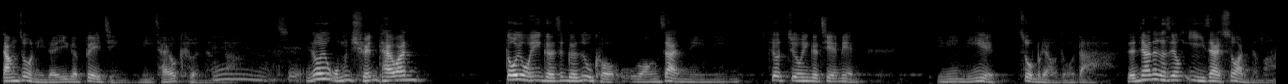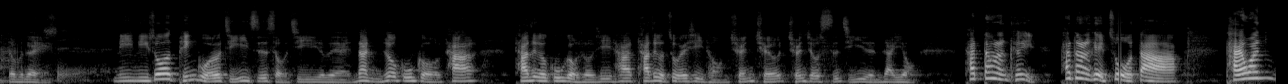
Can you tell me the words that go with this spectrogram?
当做你的一个背景，你才有可能啊。嗯，是。你说我们全台湾都用一个这个入口网站，你你就就用一个界面，你你也做不了多大。人家那个是用亿在算的嘛，对不对？是。你你说苹果有几亿只手机，对不对？那你说 Google 它它这个 Google 手机，它它这个作业系统，全球全球十几亿人在用，它当然可以，它当然可以做大啊。台湾。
